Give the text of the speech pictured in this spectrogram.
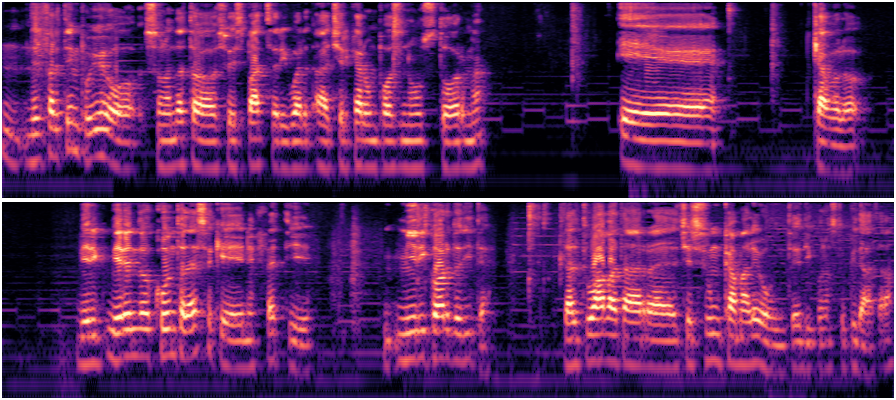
Mm, nel frattempo io sono andato sui spazi a, riguard- a cercare un po' Snowstorm e cavolo mi, ri- mi rendo conto adesso che in effetti mi ricordo di te dal tuo avatar eh, c'è su un camaleonte dico una stupidata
